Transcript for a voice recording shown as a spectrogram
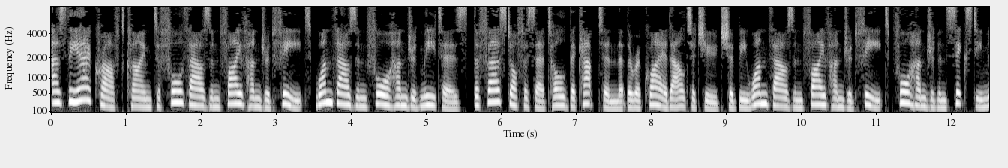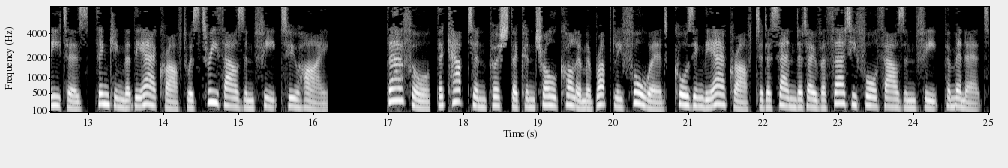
As the aircraft climbed to 4,500 feet 1,400 meters, the first officer told the captain that the required altitude should be 1,500 feet 460 meters, thinking that the aircraft was 3,000 feet too high. Therefore, the captain pushed the control column abruptly forward, causing the aircraft to descend at over 34,000 feet per minute.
